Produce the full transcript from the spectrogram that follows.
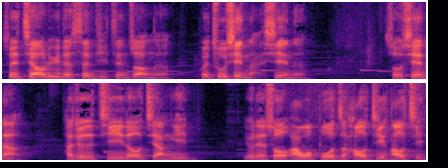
所以焦虑的身体症状呢，会出现哪些呢？首先呢、啊，它就是肌肉僵硬。有人说啊，我脖子好紧好紧，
